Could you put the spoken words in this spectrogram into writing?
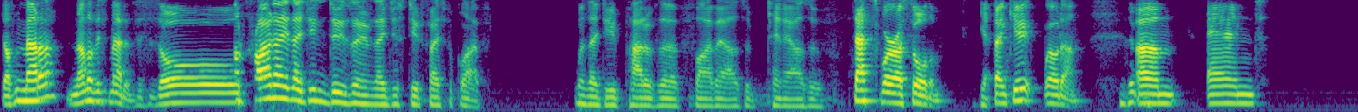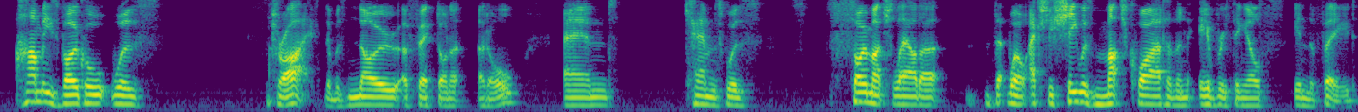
Doesn't matter. None of this matters. This is all on Friday they didn't do Zoom; they just did Facebook Live when they did part of the five hours of ten hours of. That's where I saw them. Yeah. Thank you. Well done. Um, and Harmony's vocal was dry. There was no effect on it at all. And Cam's was so much louder that, well, actually, she was much quieter than everything else in the feed.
